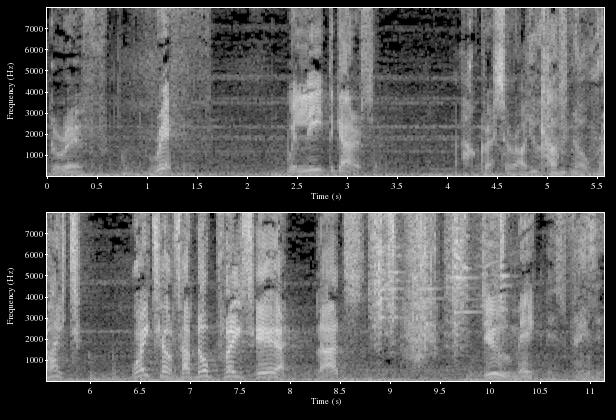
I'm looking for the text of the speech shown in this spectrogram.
Gryff. Riff will lead the garrison. Oh, Gryff's alright. You cunt. have no right. Whitehills have no place here. Lads, do make this visit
